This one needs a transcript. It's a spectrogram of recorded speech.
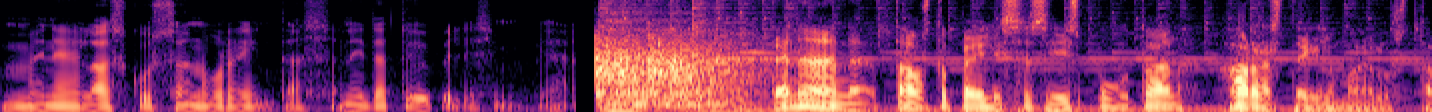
menee laskussa nurin tässä niitä tyypillisimpiä. Tänään taustapeilissä siis puhutaan harrasteilmailusta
